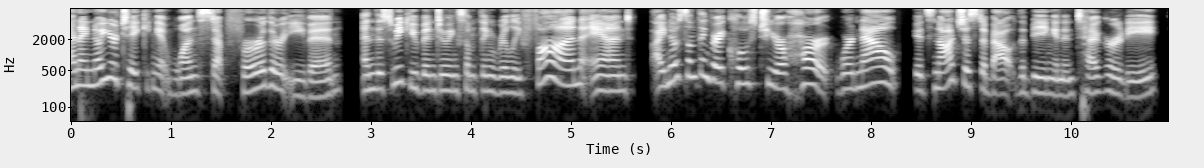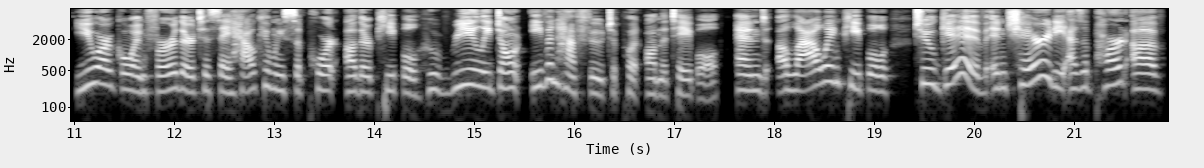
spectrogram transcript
And I know you're taking it one step further, even. And this week you've been doing something really fun and I know something very close to your heart where now it's not just about the being in integrity. You are going further to say, how can we support other people who really don't even have food to put on the table and allowing people to give in charity as a part of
